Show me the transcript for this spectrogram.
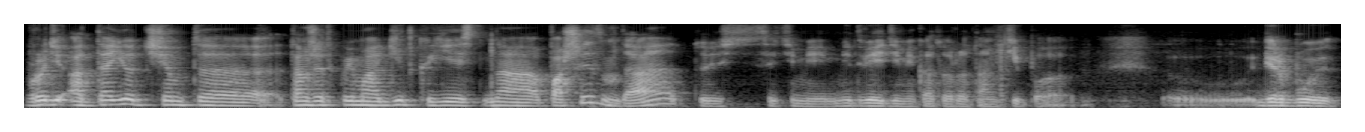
вроде отдает чем-то... Там же, я так понимаю, гидка есть на фашизм, да? То есть с этими медведями, которые там типа вербуют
